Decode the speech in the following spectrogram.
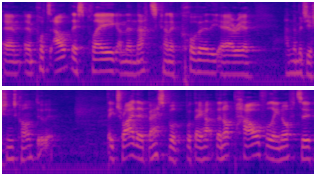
um, um, puts out this plague, and the gnats kind of cover the area, and the magicians can't do it. They try their best, but, but they ha- they're not powerful enough to,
